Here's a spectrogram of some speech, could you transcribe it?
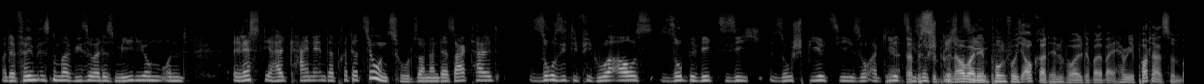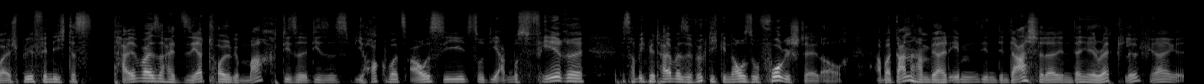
und der Film ist nun mal visuelles Medium und lässt dir halt keine Interpretation zu, sondern der sagt halt, so sieht die Figur aus, so bewegt sie sich, so spielt sie, so Ja, agiert da sie, so bist du spricht genau bei dem Punkt, wo ich auch gerade hin wollte, weil bei Harry Potter zum Beispiel finde ich das teilweise halt sehr toll gemacht, diese, dieses, wie Hogwarts aussieht, so die Atmosphäre, das habe ich mir teilweise wirklich genauso vorgestellt auch. Aber dann haben wir halt eben den, den Darsteller, den Daniel Radcliffe, ja,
